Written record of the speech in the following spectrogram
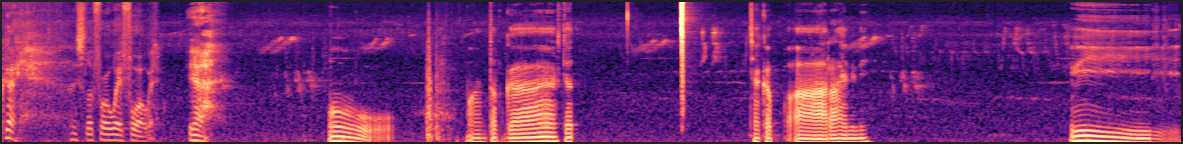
Okay, let's look for a way forward. Yeah. Oh, mantap guys. Lihat. Cakep arah ini nih. Wih.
